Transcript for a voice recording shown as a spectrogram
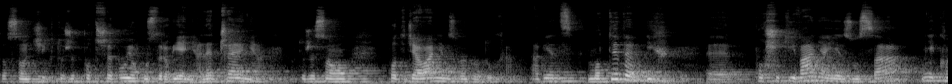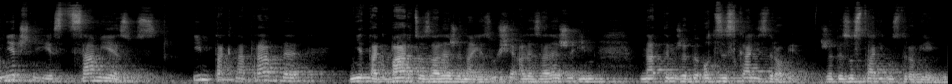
To są ci, którzy potrzebują uzdrowienia, leczenia, którzy są pod działaniem złego ducha. A więc motywem ich poszukiwania Jezusa niekoniecznie jest sam Jezus. Im tak naprawdę nie tak bardzo zależy na Jezusie, ale zależy im na tym, żeby odzyskali zdrowie, żeby zostali uzdrowieni.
